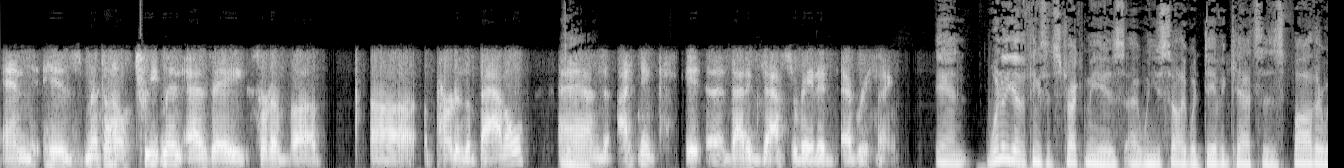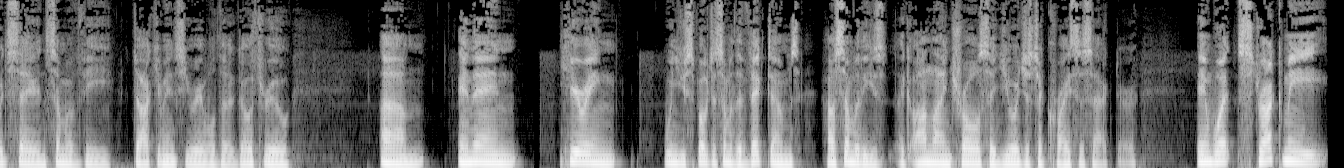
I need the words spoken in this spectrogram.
and his mental health treatment as a sort of uh, uh, part of the battle and I think it, uh, that exacerbated everything. And one of the other things that struck me is uh, when you saw like what David Katz's father would say in some of the documents you were able to go through, um, and then hearing when you spoke to some of the victims how some of these like online trolls said you were just a crisis actor. And what struck me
